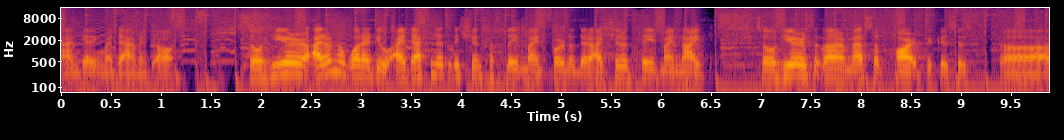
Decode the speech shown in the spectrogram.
and getting my damage off. So here, I don't know what I do. I definitely shouldn't have played my Inferno there. I should have played my Knight. So here's where I mess up hard because his uh,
